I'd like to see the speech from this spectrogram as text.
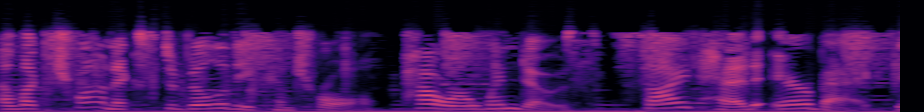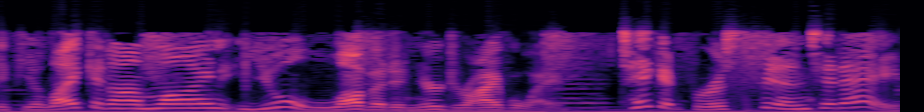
electronic stability control, power windows, side head airbag. If you like it online, you'll love it in your driveway. Take it for a spin today.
